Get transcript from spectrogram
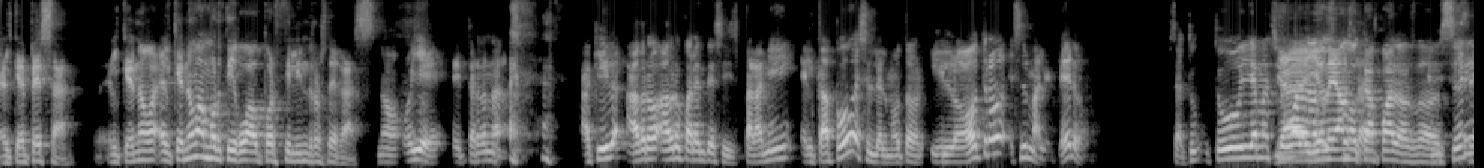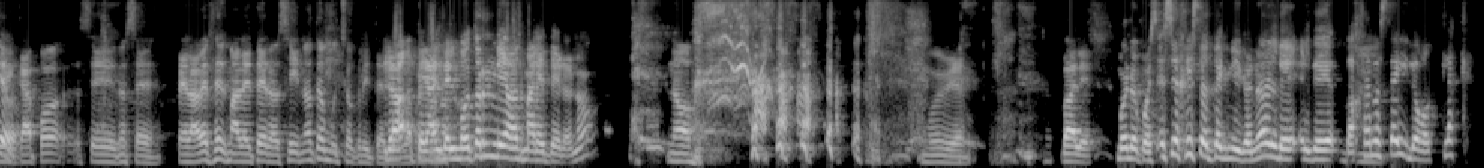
el que pesa, el que, no, el que no va amortiguado por cilindros de gas. No, oye, eh, perdona. Aquí abro, abro paréntesis. Para mí, el capó es el del motor y lo otro es el maletero. O sea, tú, tú llamas igual Yo le llamo capo a los dos. ¿En serio? Sí, capo, sí, no sé. Pero a veces maletero, sí, no tengo mucho criterio. Pero, pero al del motor no le llamas maletero, ¿no? No. Muy bien. Vale. Bueno, pues ese gesto técnico, ¿no? El de, el de bajarlo hasta ahí y luego clac.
